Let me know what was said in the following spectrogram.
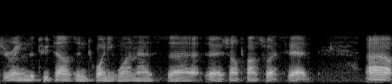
during the 2021, as Jean-François said. Uh,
